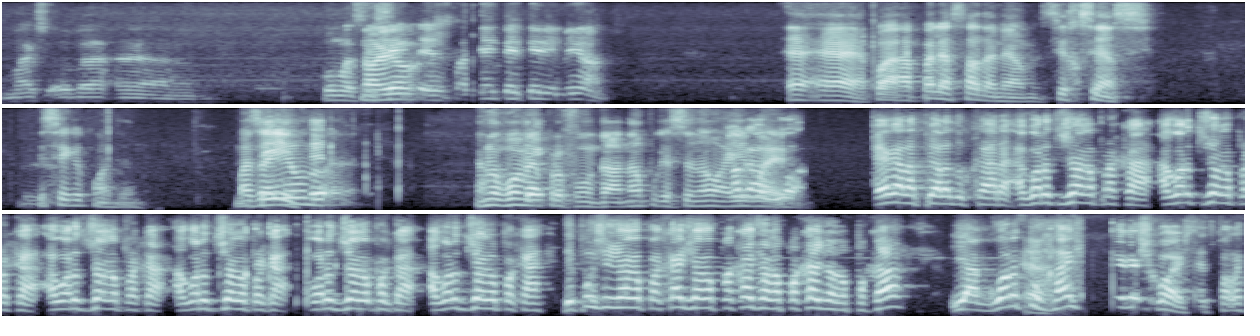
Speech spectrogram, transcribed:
Mas, uh, como assim? Não, eu... Fazer entretenimento. É, é, a palhaçada mesmo, circense. Isso é que acontece. Mas aí eu não, eu não vou me aprofundar, não, porque senão aí vai. Pega a lapela do cara, agora tu joga pra cá, agora tu joga pra cá, agora tu joga pra cá, agora tu joga pra cá, agora tu joga pra cá, agora tu joga pra cá, depois tu joga pra cá, joga pra cá, joga pra cá, joga pra cá, e agora tu é. raspa e pega as costas. Tu fala,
